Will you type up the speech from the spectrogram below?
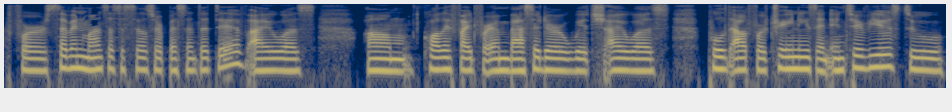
for seven months as a sales representative, I was um, qualified for ambassador, which I was pulled out for trainings and interviews to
